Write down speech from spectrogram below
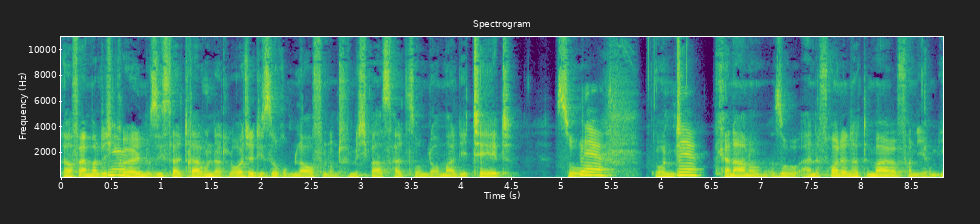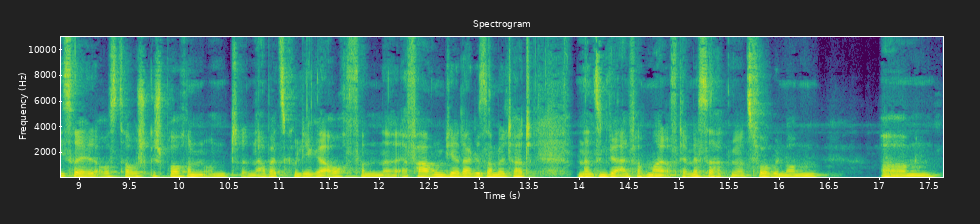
lauf einmal durch ja. Köln, du siehst halt 300 Leute, die so rumlaufen und für mich war es halt so Normalität. So. Ja. Und keine Ahnung, so eine Freundin hat immer von ihrem Israel-Austausch gesprochen und ein Arbeitskollege auch von äh, Erfahrungen, die er da gesammelt hat. Und dann sind wir einfach mal auf der Messe, hatten wir uns vorgenommen, ähm,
